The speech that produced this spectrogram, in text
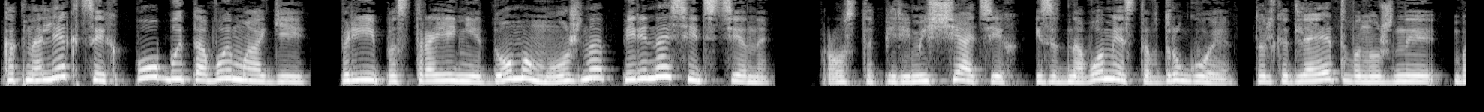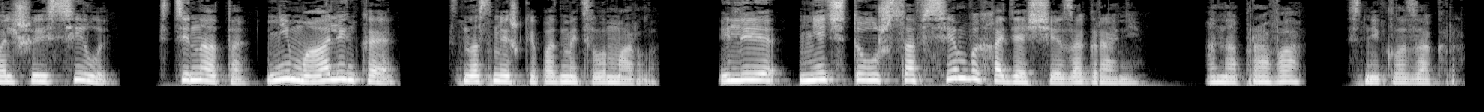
«Как на лекциях по бытовой магии. При построении дома можно переносить стены. Просто перемещать их из одного места в другое. Только для этого нужны большие силы. Стена-то не маленькая, с насмешкой подметила Марла. Или нечто уж совсем выходящее за грани. Она права, сникла Закра.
